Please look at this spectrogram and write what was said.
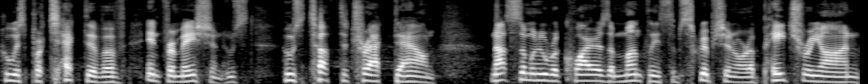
who is protective of information, who's, who's tough to track down, not someone who requires a monthly subscription or a Patreon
